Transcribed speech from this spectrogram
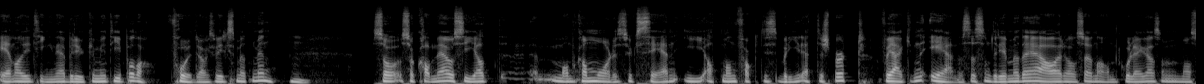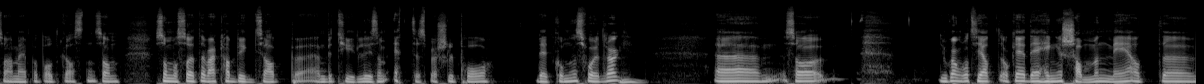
en av de tingene jeg bruker mye tid på, da, foredragsvirksomheten min, mm. så, så, kan jeg jo si at man kan måle suksessen i at man faktisk blir etterspurt. For jeg er ikke den eneste som driver med det. Jeg har også en annen kollega som også er med på podkasten, som, som, også etter hvert har bygd seg opp en betydelig liksom, etterspørsel på vedkommendes foredrag. Mm. Uh, så du kan godt si at okay, det henger sammen med at, uh,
